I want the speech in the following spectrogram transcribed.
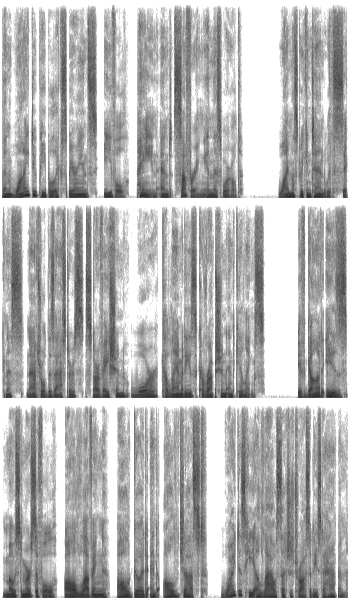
then why do people experience evil, pain, and suffering in this world? Why must we contend with sickness, natural disasters, starvation, war, calamities, corruption, and killings? If God is most merciful, all loving, all good, and all just, why does he allow such atrocities to happen?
